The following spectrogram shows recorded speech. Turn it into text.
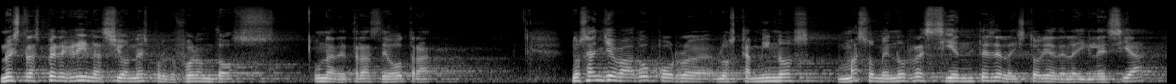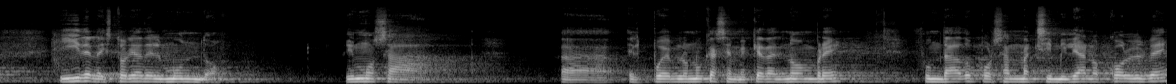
Nuestras peregrinaciones, porque fueron dos, una detrás de otra, nos han llevado por eh, los caminos más o menos recientes de la historia de la Iglesia y de la historia del mundo. Fuimos a, el pueblo, nunca se me queda el nombre, fundado por San Maximiliano Kolbe.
